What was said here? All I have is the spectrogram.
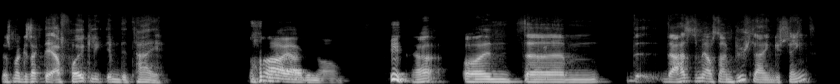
Du hast mal gesagt, der Erfolg liegt im Detail. Ah ja, genau. ja, und ähm, da hast du mir auch so ein Büchlein geschenkt.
